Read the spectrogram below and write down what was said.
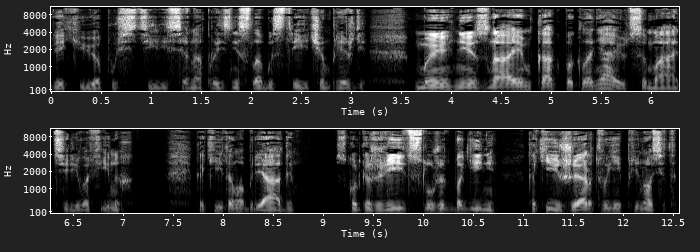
Веки ее опустились, она произнесла быстрее, чем прежде. «Мы не знаем, как поклоняются матери в Афинах какие там обряды, сколько жриц служит богине, какие жертвы ей приносят.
